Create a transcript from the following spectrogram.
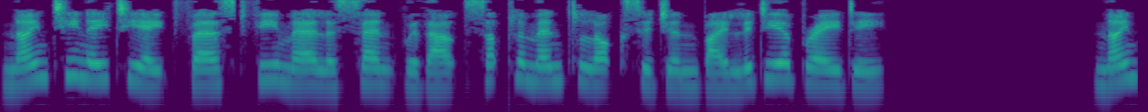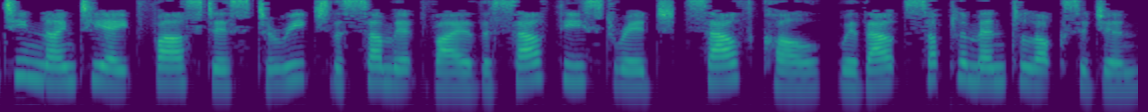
1988 First female ascent without supplemental oxygen by Lydia Brady 1998 fastest to reach the summit via the southeast ridge South Col, without supplemental oxygen,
